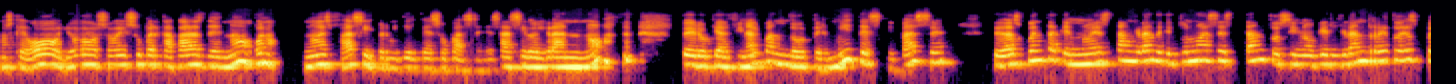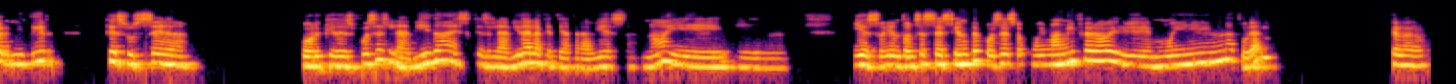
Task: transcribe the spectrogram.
No es que, oh, yo soy súper capaz de, no, bueno, no es fácil permitir que eso pase, ese ha sido el gran, ¿no? Pero que al final cuando permites que pase, te das cuenta que no es tan grande, que tú no haces tanto, sino que el gran reto es permitir que suceda. Porque después es la vida, es que es la vida la que te atraviesa, ¿no? Y, y, eso, y entonces se siente pues eso, muy mamífero y muy natural. Claro,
